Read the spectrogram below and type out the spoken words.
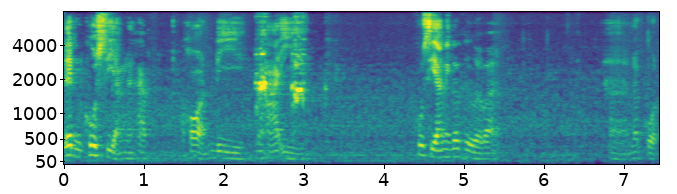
เล่นคู่เสียงนะครับ คอร์ดดีนะฮะอีคู่เสียงนี่ก็คือแบบว่าเรากด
